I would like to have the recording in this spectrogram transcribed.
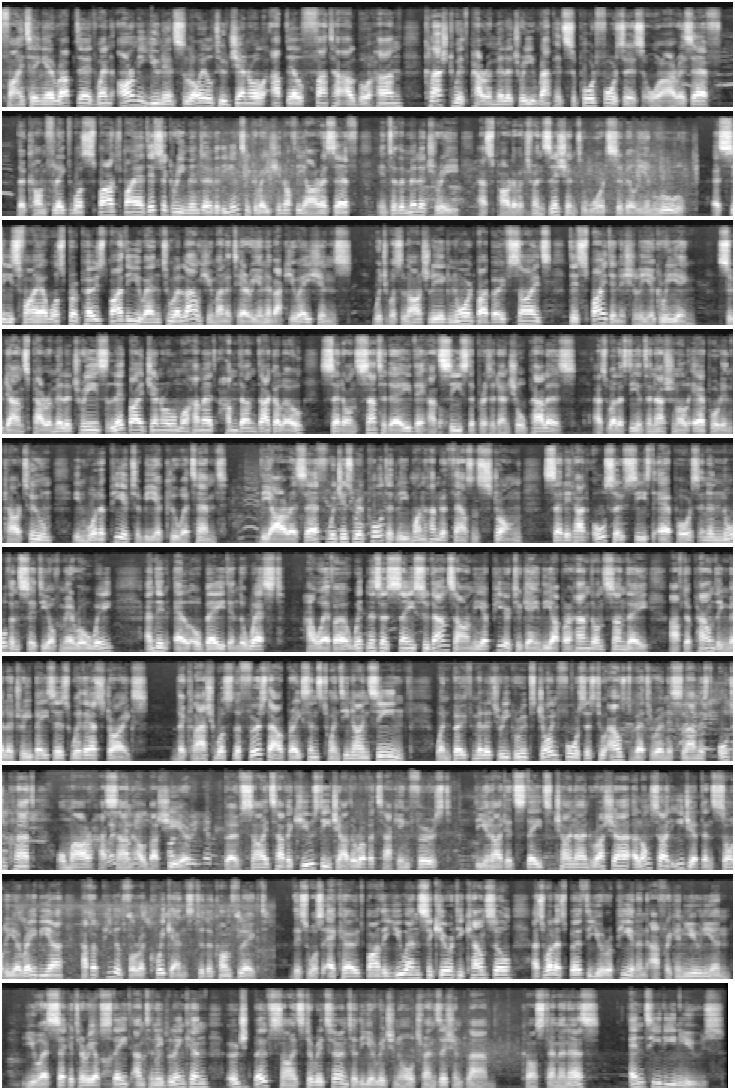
Fighting erupted when army units loyal to General Abdel Fattah al Burhan clashed with paramilitary Rapid Support Forces, or RSF. The conflict was sparked by a disagreement over the integration of the RSF into the military as part of a transition towards civilian rule. A ceasefire was proposed by the UN to allow humanitarian evacuations, which was largely ignored by both sides despite initially agreeing. Sudan's paramilitaries, led by General Mohamed Hamdan Dagalo, said on Saturday they had seized the presidential palace, as well as the international airport in Khartoum, in what appeared to be a coup attempt. The RSF, which is reportedly 100,000 strong, said it had also seized airports in the northern city of Merowe and in El Obeid in the west. However, witnesses say Sudan's army appeared to gain the upper hand on Sunday after pounding military bases with airstrikes. The clash was the first outbreak since 2019, when both military groups joined forces to oust veteran Islamist autocrat Omar Hassan al Bashir. Both sides have accused each other of attacking first. The United States, China, and Russia, alongside Egypt and Saudi Arabia, have appealed for a quick end to the conflict. This was echoed by the UN Security Council as well as both the European and African Union. US Secretary of State Antony Blinken urged both sides to return to the original transition plan. Cost MNS, NTD News.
